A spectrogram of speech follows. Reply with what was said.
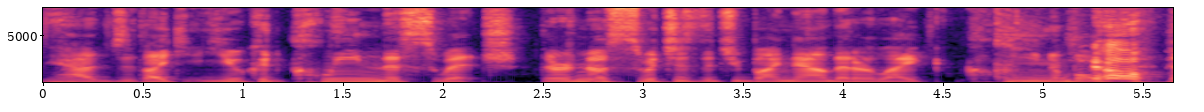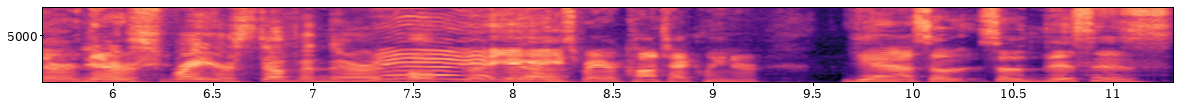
yeah, just like you could clean this switch. There are no switches that you buy now that are like cleanable. No, they're you they're can spray your stuff in there and hope yeah, that yeah, yeah. You spray your contact cleaner. Yeah, so so this is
